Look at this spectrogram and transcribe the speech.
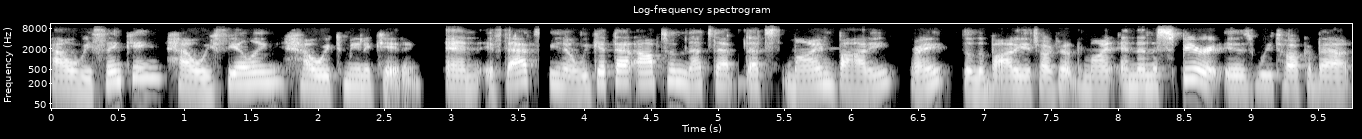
how are we thinking? How are we feeling? How are we communicating? And if that's, you know, we get that optimum, that's that, that's mind, body, right? So the body, you talked about the mind. And then the spirit is we talk about,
